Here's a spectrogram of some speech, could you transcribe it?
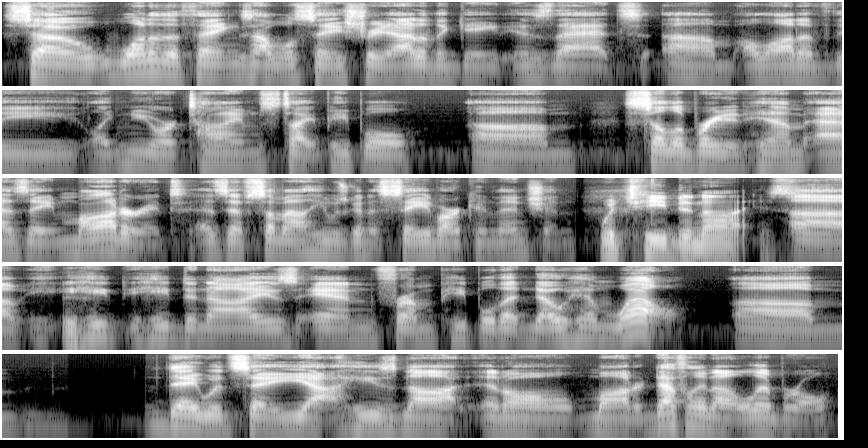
So one of the things I will say straight out of the gate is that um, a lot of the like New York Times type people um, celebrated him as a moderate, as if somehow he was going to save our convention. Which he denies. Uh, he, he he denies, and from people that know him well, um, they would say, yeah, he's not at all moderate, definitely not liberal.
